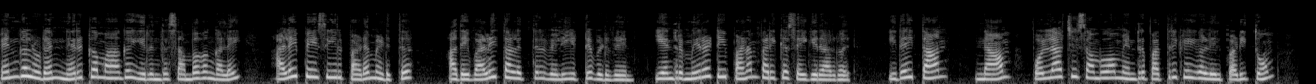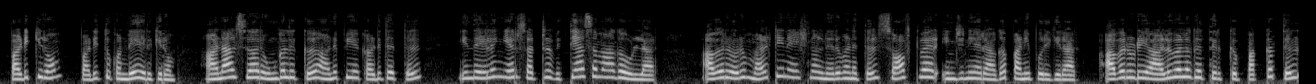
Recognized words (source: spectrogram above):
பெண்களுடன் நெருக்கமாக இருந்த சம்பவங்களை அலைபேசியில் படம் எடுத்து அதை வலைத்தளத்தில் வெளியிட்டு விடுவேன். என்று மிரட்டி பணம் பறிக்க செய்கிறார்கள். இதைத்தான் நாம் பொள்ளாச்சி சம்பவம் என்று பத்திரிகைகளில் படித்தோம் படிக்கிறோம் படித்துக்கொண்டே இருக்கிறோம். ஆனால் சார் உங்களுக்கு அனுப்பிய கடிதத்தில் இந்த இளைஞர் சற்று வித்தியாசமாக உள்ளார். அவர் ஒரு மல்டிநேஷனல் நிறுவனத்தில் சாஃப்ட்வேர் இன்ஜினியராக பணிபுரிகிறார். அவருடைய அலுவலகத்திற்கு பக்கத்தில்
